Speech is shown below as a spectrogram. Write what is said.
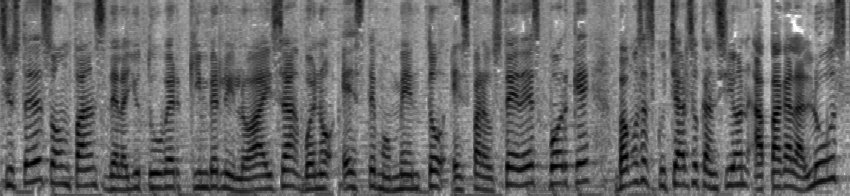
Si ustedes son fans de la youtuber Kimberly Loaiza, bueno, este momento es para ustedes porque vamos a escuchar su canción Apaga la luz.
